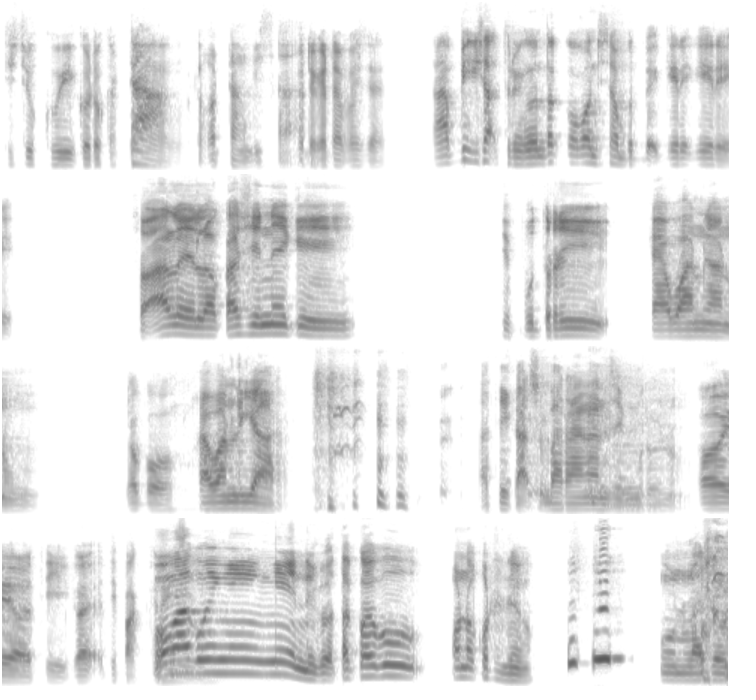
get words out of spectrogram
disuguhi godho gedang. kadang bisa. Godho gedang bisa. Tapi sak durung entek kon disambut mbek kiri-kiri. Soalnya lokasi ini ki diputeri kewan nganu, Apa? kewan liar. Tadi gak sembarangan sing merono. Oh iya di kayak dipakai. Wong aku ingin ngene kok teko iku ono kodene. Ngono langsung.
